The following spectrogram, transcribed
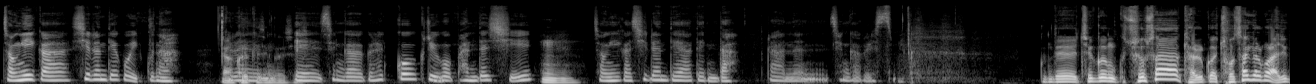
정의가 실현되고 있구나. 아, 그렇게 생각하셨어요? 예, 생각을 했고 그리고 반드시 음. 정의가 실현돼야 된다라는 생각을 했습니다. 근데 지금 조사 결과 조사 결과를 아직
